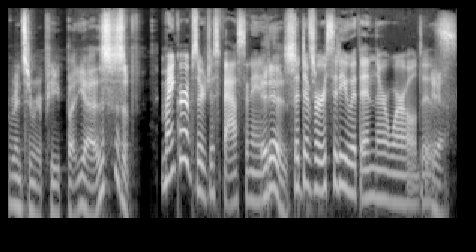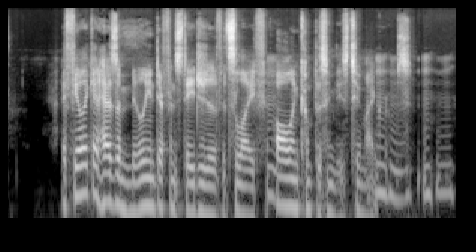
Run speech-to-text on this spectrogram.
rinse and repeat. But yeah, this is a Microbes are just fascinating. it is. The diversity within their world is Yeah. I feel like it has a million different stages of its life, Mm. all encompassing these two microbes. Mhm, mhm.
